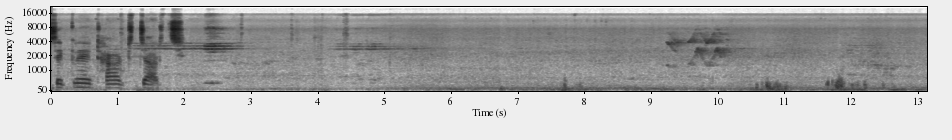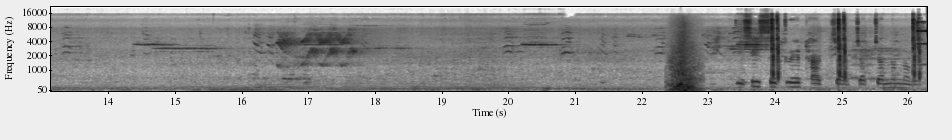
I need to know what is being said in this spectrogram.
Sacred heart church is sacred heart church of Chandannagar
